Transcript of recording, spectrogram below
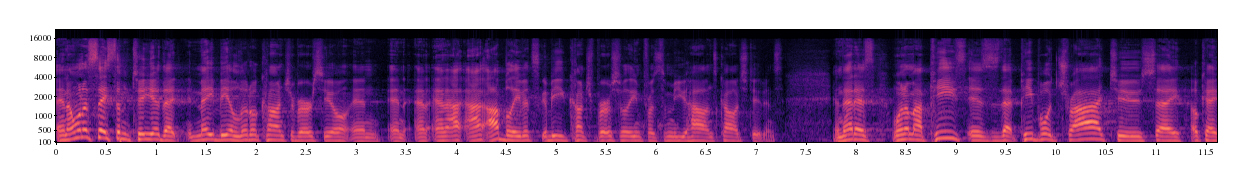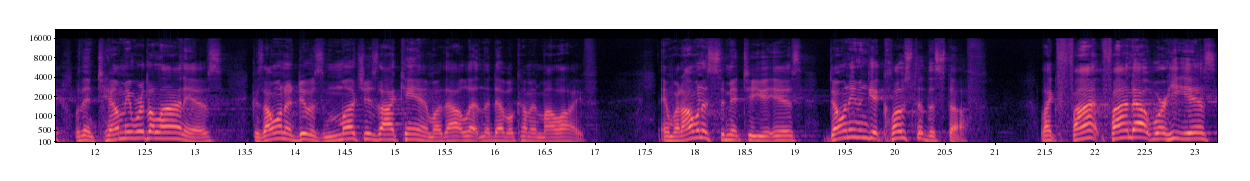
And I wanna say something to you that may be a little controversial, and, and, and, and I, I believe it's gonna be controversial even for some of you Highlands College students. And that is one of my peeves is that people try to say, okay, well, then tell me where the line is, because I wanna do as much as I can without letting the devil come in my life. And what I want to submit to you is don't even get close to the stuff. Like find, find out where he is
